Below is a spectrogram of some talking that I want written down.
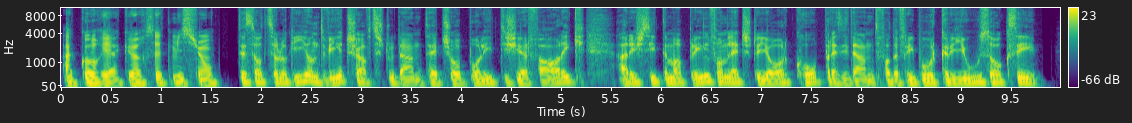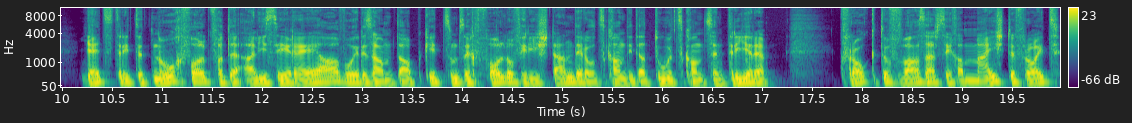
À corps et à cœur cette mission. Der Soziologie- und Wirtschaftsstudent hat schon politische Erfahrung. Er ist seit dem April vom letzten Jahr Co-Präsident der Friburger JUSO. Jetzt tritt die Nachfolge von der Alice Rea, wo ihr Amt abgibt, um sich voll auf ihre Ständeratskandidatur zu konzentrieren. Gefragt, auf was er sich am meisten freut,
